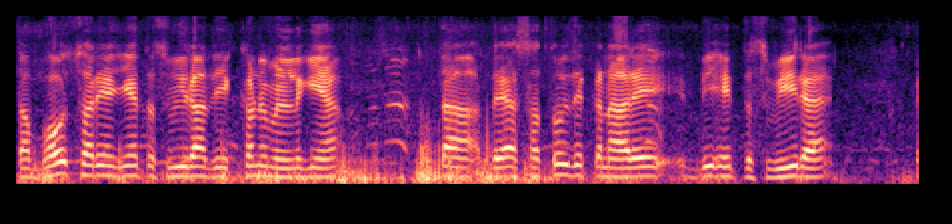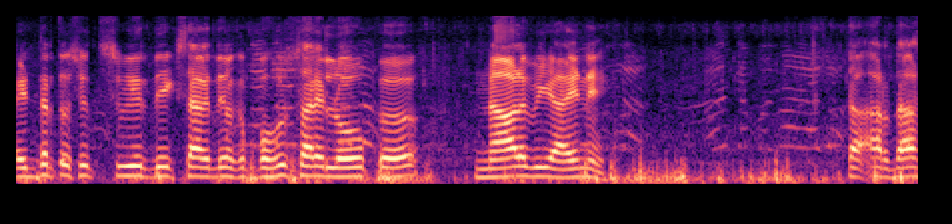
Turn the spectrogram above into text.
ਤਾਂ ਬਹੁਤ ਸਾਰੀਆਂ ਜਿਹੀਆਂ ਤਸਵੀਰਾਂ ਦੇਖਣ ਨੂੰ ਮਿਲਣਗੀਆਂ। ਤਾਂ ਦਰਿਆ ਸਤਲੁਜ ਦੇ ਕਿਨਾਰੇ ਦੀ ਇਹ ਤਸਵੀਰ ਹੈ ਇੱਧਰ ਤੁਸੀਂ ਤਸਵੀਰ ਦੇਖ ਸਕਦੇ ਹੋ ਕਿ ਬਹੁਤ ਸਾਰੇ ਲੋਕ ਨਾਲ ਵੀ ਆਏ ਨੇ। ਤਾਂ ਅਰਦਾਸ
